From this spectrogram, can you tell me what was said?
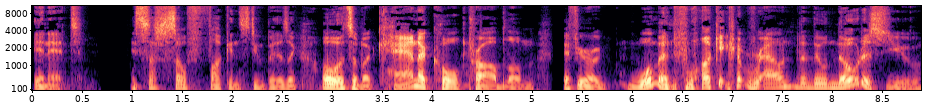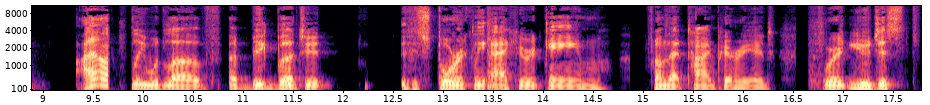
in it. It's just so fucking stupid. It's like, oh, it's a mechanical problem. If you're a woman walking around, then they'll notice you. I honestly would love a big budget, historically accurate game from that time period where you just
